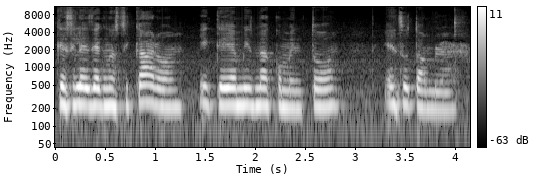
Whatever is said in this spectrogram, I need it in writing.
que se les diagnosticaron y que ella misma comentó en su Tumblr.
